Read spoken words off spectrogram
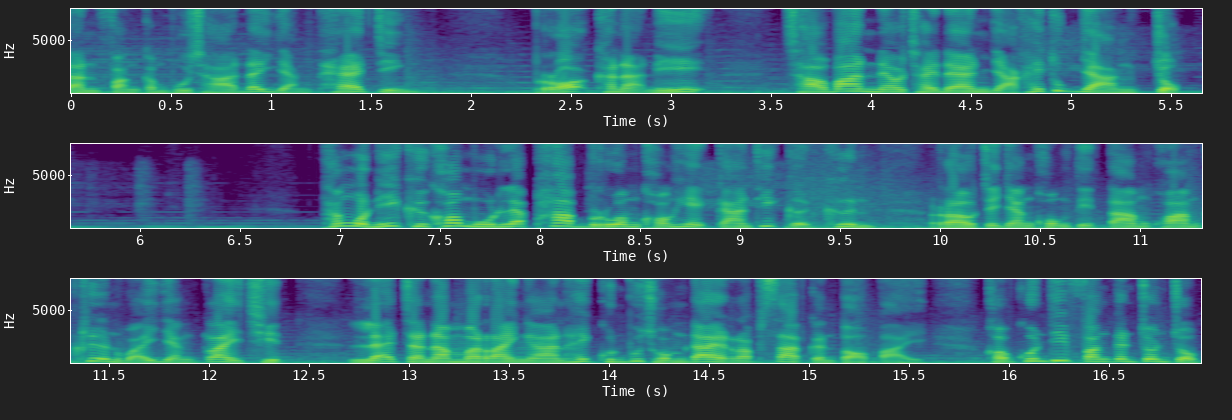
ดันฝั่งกัมพูชาได้อย่างแท้จริง เพราะขณะนี้ ชาวบ้านแนวชายแดนอยากให้ทุกอย่างจบ ทั้งหมดนี้คือข้อมูลและภาพรวมของเหตุการณ์ที่เกิดขึ้น เราจะยังคงติดตามความเคลื่อนไหวอย่างใกล้ชิด และจะนำมารายงานให้คุณผู้ชมได้รับทราบกันต่อไป ขอบคุณที่ฟังกันจนจบ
